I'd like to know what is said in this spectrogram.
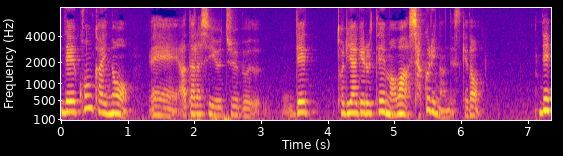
で今回の、えー、新しい YouTube で取り上げるテーマはしゃくりなんですけどで、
